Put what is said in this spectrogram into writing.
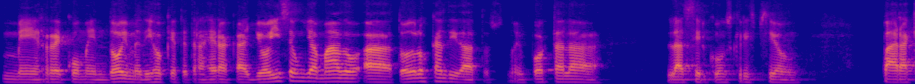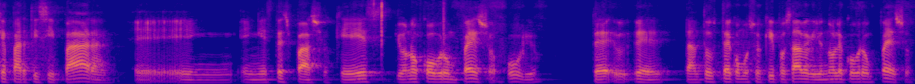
me recomendó y me dijo que te trajera acá. Yo hice un llamado a todos los candidatos, no importa la, circunscripción, para que participaran eh, en, este espacio, que es, yo no cobro un peso, Julio. Eh, tanto usted como su equipo sabe que yo no le cobro un peso.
